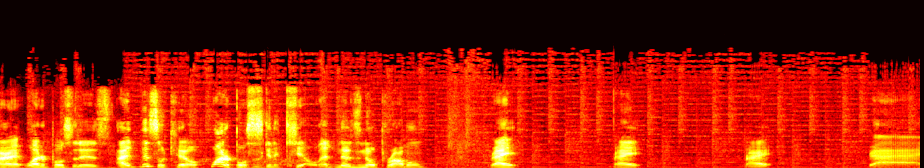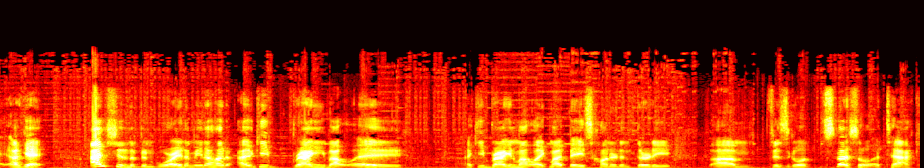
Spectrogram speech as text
Alright, water pulse it is. I this'll kill. Water pulse is gonna kill. That, there's no problem. Right? Right? Right? Right. Okay. I shouldn't have been worried. I mean, I keep bragging about, hey, I keep bragging about like my base 130 um, physical special attack.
